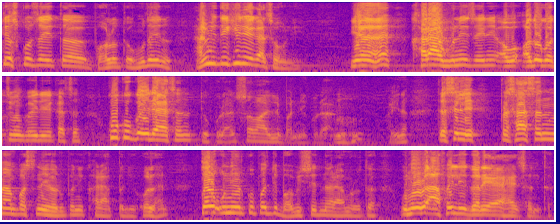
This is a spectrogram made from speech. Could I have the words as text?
त्यसको चाहिँ त भलो त हुँदैन। हामी देखिरहेका छौँ नि। यहाँ खराब हुने चाहिँ नि अब अधोगतिमा गइरहेका छन्। को को गइरहेछन् त्यो कुराहरू समाजले भन्ने कुराहरू होइन? त्यसैले प्रशासनमा बस्नेहरू पनि खराब पनि होलान्। तर उनीहरूको पनि भविष्य नराम्रो त। उनीहरू आफैले गरिरहेका छन् त।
